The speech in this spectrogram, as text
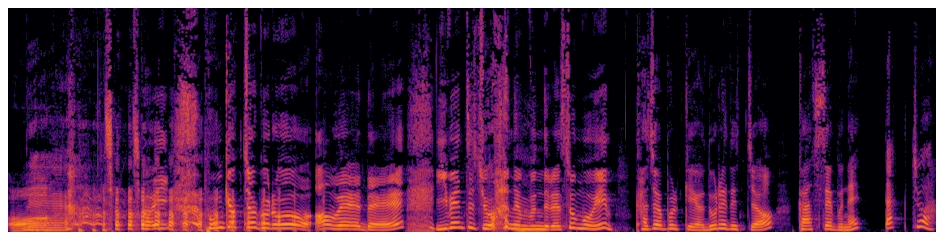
아, 네. 자, 저희 본격적으로, 아, 왜, 네. 이벤트 좋아하는 분들의 소모임 가져볼게요. 노래 듣죠? 갓세븐의 딱 좋아.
